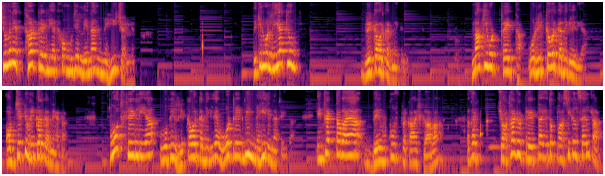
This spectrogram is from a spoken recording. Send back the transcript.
जो मैंने थर्ड ट्रेड लिया था, वो मुझे लेना नहीं चाहिए। लेकिन वो लिया क्यों? रिकवर करने के लिए। ना कि वो ट्रेड था, वो रिकवर करने के लिए लिया। ऑब्जेक्टिव रिकवर करने का था। फोर्थ ट्रेड लिया, वो भी रिकवर करने के लिए। वो ट्रेड भी नहीं लेना चाहिए इनफैक्ट तब आया बेवकूफ़ प्रकाश गावा अगर चौथा जो ट्रेड था ये तो क्लासिकल सेल था।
